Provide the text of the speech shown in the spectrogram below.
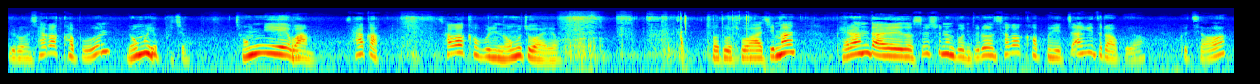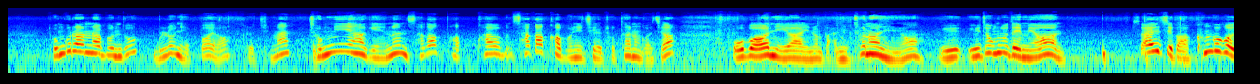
이런 사각 화분 너무 예쁘죠. 정리의 왕 사각 사각 화분이 너무 좋아요. 저도 좋아하지만 베란다에서 쓰시는 분들은 사각 화분이 짱이더라고요. 그쵸? 동그란 화분도 물론 예뻐요. 그렇지만 정리하기에는 사각, 화, 사각 화분이 제일 좋다는 거죠. 5번 이 아이는 12,000원이에요. 이, 이 정도 되면 사이즈가 큰, 거,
